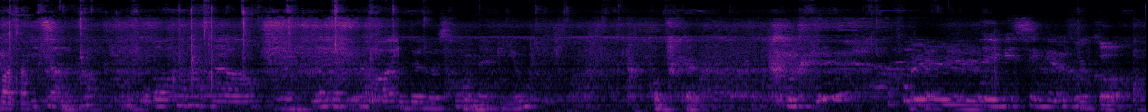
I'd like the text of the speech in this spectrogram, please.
맞아. 그대로 서운해 비용. 어떡 해 이미 생겨요. 그러니까 오빠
